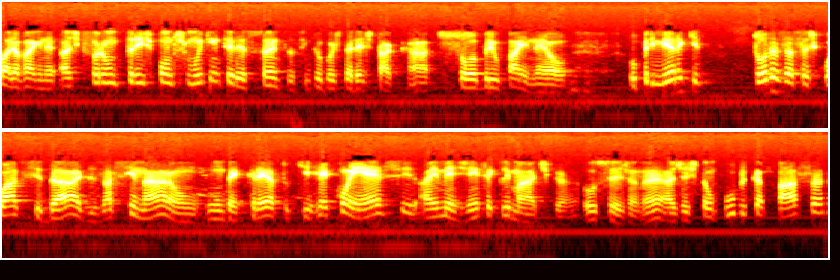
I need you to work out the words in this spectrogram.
Olha, Wagner, acho que foram três pontos muito interessantes assim que eu gostaria de destacar sobre o painel. O primeiro é que todas essas quatro cidades assinaram um decreto que reconhece a emergência climática, ou seja, né, a gestão pública passa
